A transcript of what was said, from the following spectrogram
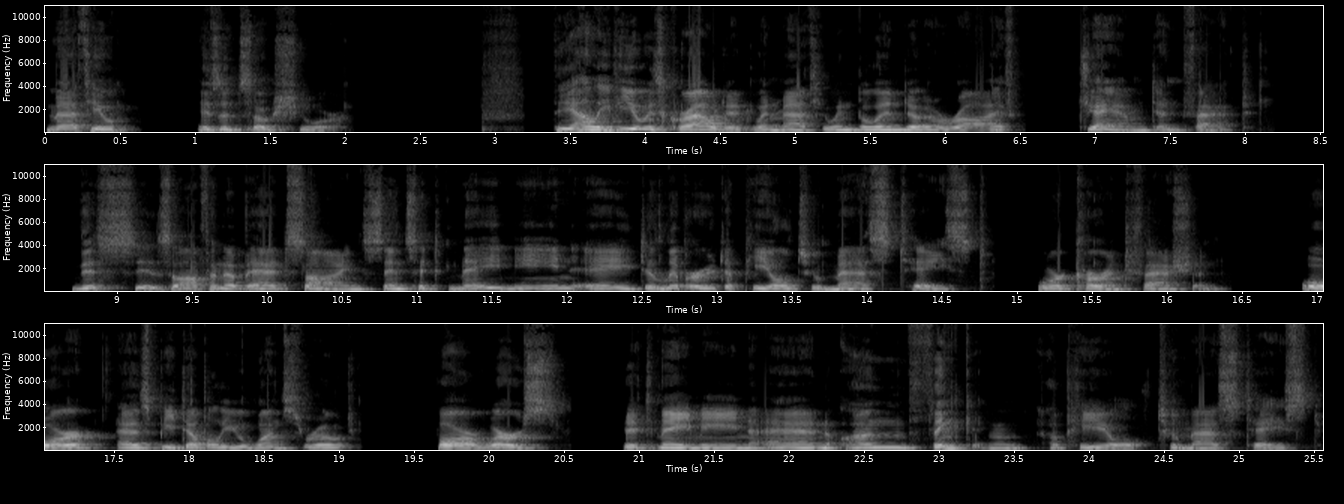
Matthew isn't so sure. The alley view is crowded when Matthew and Belinda arrive, jammed, in fact. This is often a bad sign, since it may mean a deliberate appeal to mass taste or current fashion. Or, as BW once wrote, far worse, it may mean an unthinking appeal to mass taste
